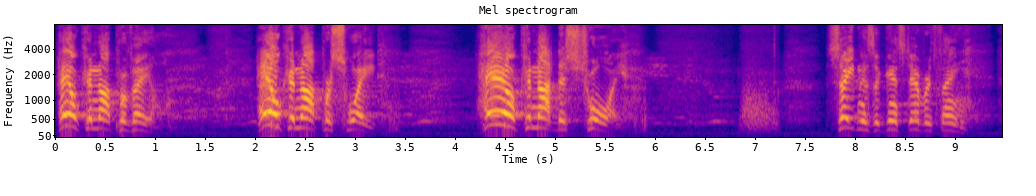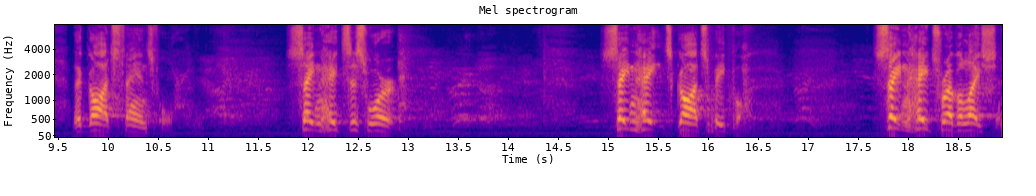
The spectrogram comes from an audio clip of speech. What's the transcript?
hell cannot prevail. Hell cannot persuade. Hell cannot destroy. Satan is against everything that God stands for. Satan hates this word. Satan hates God's people. Satan hates revelation.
